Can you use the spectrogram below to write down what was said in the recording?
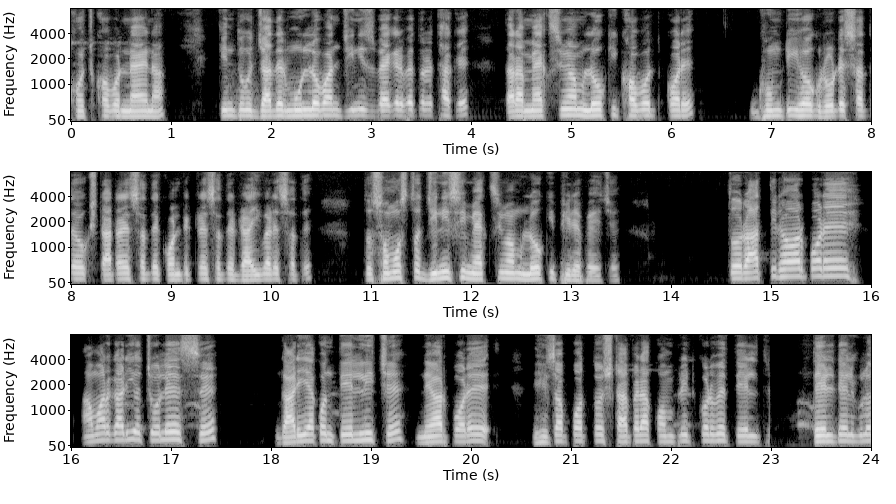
খোঁজ খবর নেয় না। কিন্তু যাদের মূল্যবান জিনিস ব্যাগের ভেতরে থাকে, তারা ম্যাক্সিমাম লোকই খবর করে। ঘুমটি হোক রোডের সাথে হোক স্টার্টারের সাথে কন্ট্রাক্টরের সাথে ড্রাইভারের সাথে। তো সমস্ত জিনিসই ম্যাক্সিমাম লোকই ফিরে পেয়েছে। তো রাত্রির হওয়ার পরে আমার গাড়িও চলে এসছে। গাড়ি এখন তেল নিচ্ছে, নেওয়ার পরে হিসাবপত্র স্টাফেরা কমপ্লিট করবে, তেল তেল টেলগুলো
